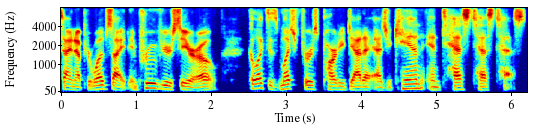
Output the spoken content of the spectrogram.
tighten up your website, improve your CRO, collect as much first party data as you can, and test, test, test.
